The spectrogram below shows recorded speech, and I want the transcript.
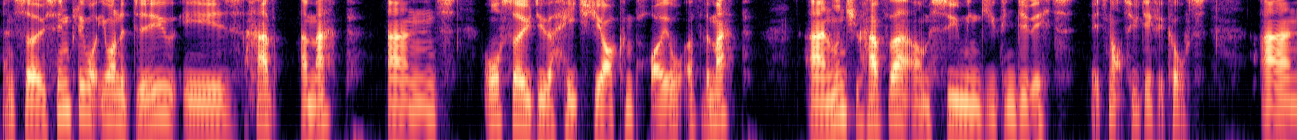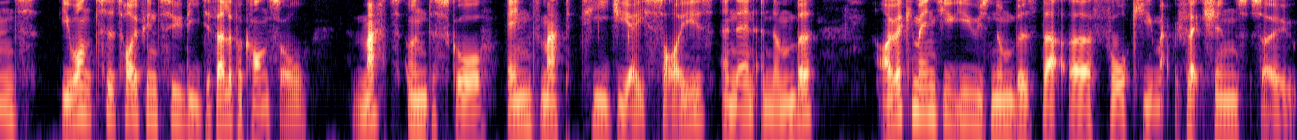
And so simply what you want to do is have a map and also do a HDR compile of the map. And once you have that, I'm assuming you can do it. It's not too difficult. And you want to type into the developer console mat underscore envmap tga size and then a number. I recommend you use numbers that are for cube map reflections. So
